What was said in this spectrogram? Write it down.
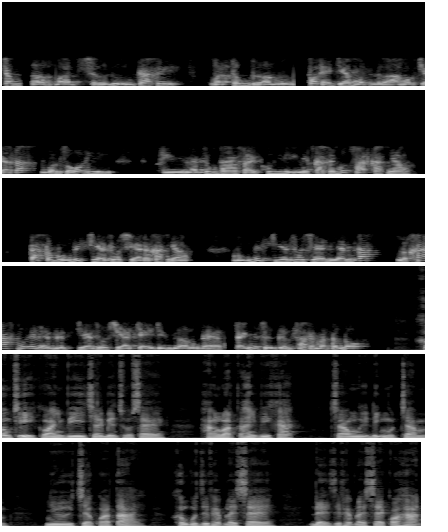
Trong trường hợp mà sử dụng các cái vật thông thường có thể che một nửa hoặc che tất. Con số thì thì là chúng ta phải quy định các cái mức phạt khác nhau. Các cái mục đích che số xe nó khác nhau. Mục đích che số xe đi ăn cắp nó khác với lại việc che số xe chạy trên đường để tránh cái sự kiểm soát về mặt tốc độ. Không chỉ có hành vi che biển số xe, hàng loạt các hành vi khác trong nghị định 100 như chở quá tải, không có giấy phép lái xe, để giấy phép lái xe qua hạn,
